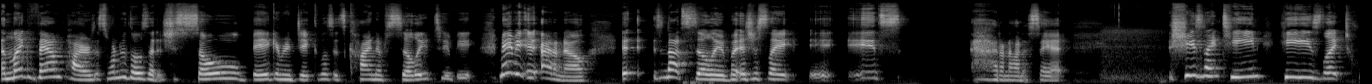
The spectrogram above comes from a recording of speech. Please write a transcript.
And like vampires, it's one of those that it's just so big and ridiculous. It's kind of silly to be. Maybe it, I don't know. It, it's not silly, but it's just like it, it's. I don't know how to say it she's 19 he's like tw-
